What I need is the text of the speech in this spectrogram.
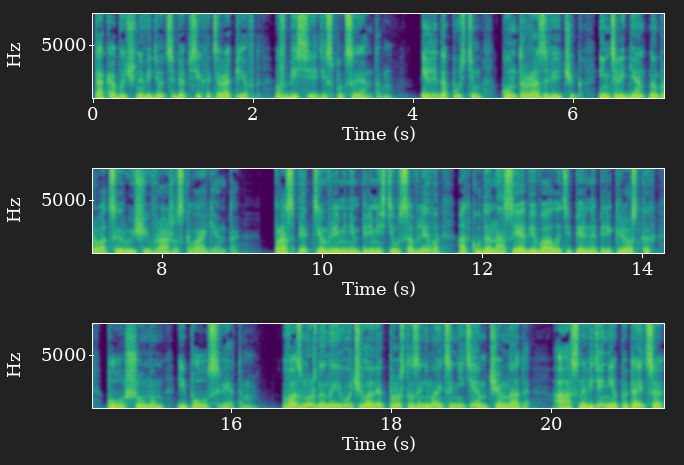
так обычно ведет себя психотерапевт в беседе с пациентом. Или, допустим, контрразведчик, интеллигентно провоцирующий вражеского агента – Проспект тем временем переместился влево, откуда нас и овивало теперь на перекрестках полушумом и полусветом. Возможно, наяву человек просто занимается не тем, чем надо, а сновидение пытается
